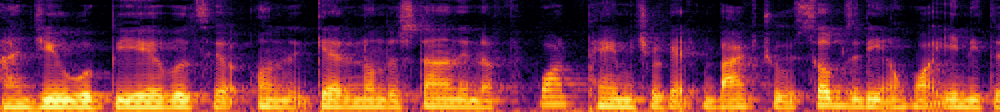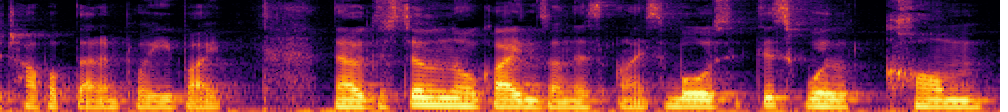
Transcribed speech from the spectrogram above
And you would be able to un- get an understanding of what payment you're getting back through a subsidy and what you need to top up that employee by. Now, there's still no guidance on this, and I suppose this will come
